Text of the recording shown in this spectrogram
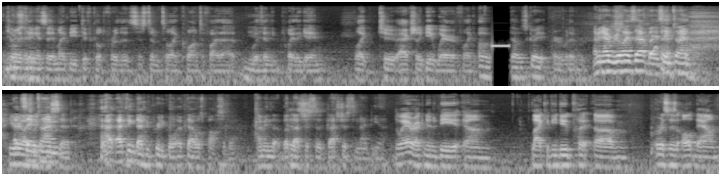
The only thing is, it might be difficult for the system to like quantify that Yeah. within the play the game, like to actually be aware of like, oh, that was great or whatever. I mean, I realize that, but at the same time, You at the same time, said. I, I think that'd be pretty cool if that was possible. I mean, but that's 'Cause- just a, that's just an idea. The way I reckon it would be, um, like if you do put um, Orisa's ult down,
